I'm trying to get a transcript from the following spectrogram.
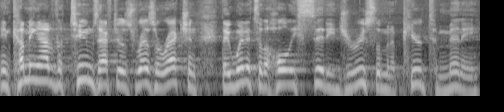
And coming out of the tombs after his resurrection, they went into the holy city, Jerusalem, and appeared to many.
